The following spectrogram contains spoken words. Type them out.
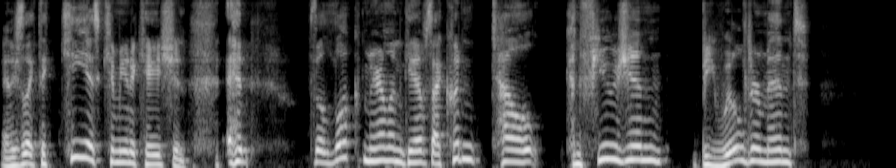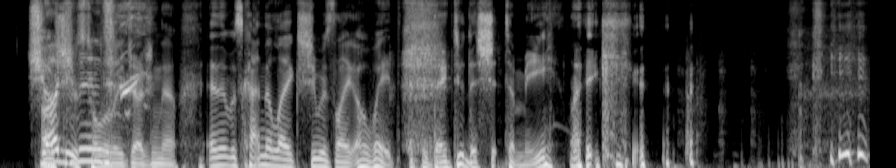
And he's like, the key is communication. And the look Marilyn gives, I couldn't tell confusion, bewilderment, oh, she was totally judging them. And it was kind of like she was like, "Oh wait, did they do this shit to me?" Like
